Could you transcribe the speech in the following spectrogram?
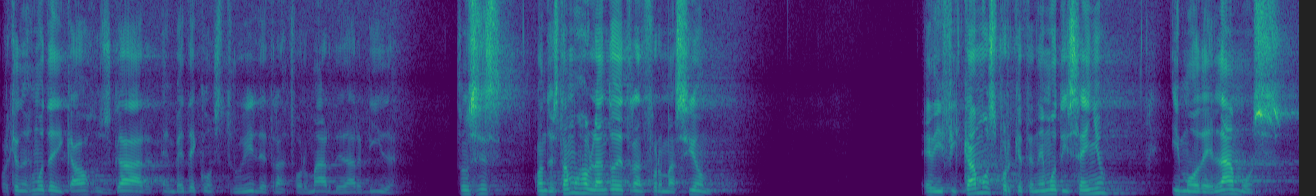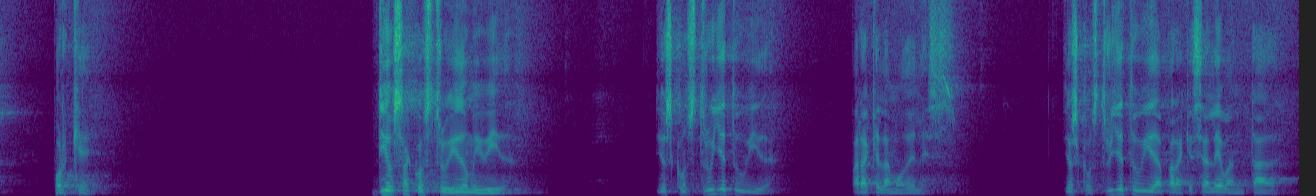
Porque nos hemos dedicado a juzgar en vez de construir, de transformar, de dar vida. Entonces, cuando estamos hablando de transformación, edificamos porque tenemos diseño y modelamos porque Dios ha construido mi vida. Dios construye tu vida para que la modeles. Dios construye tu vida para que sea levantada.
